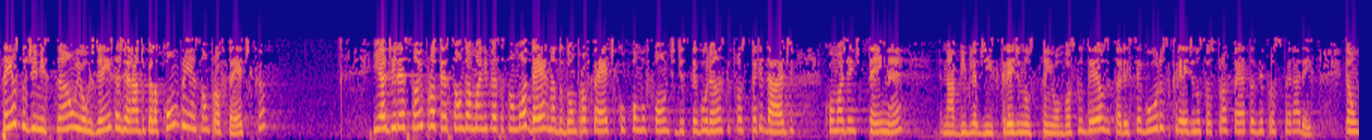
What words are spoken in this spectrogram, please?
Senso de missão e urgência gerado pela compreensão profética e a direção e proteção da manifestação moderna do dom profético como fonte de segurança e prosperidade, como a gente tem, né? Na Bíblia diz: crede no Senhor vosso Deus, estareis seguros, crede nos seus profetas e prosperareis. Então,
